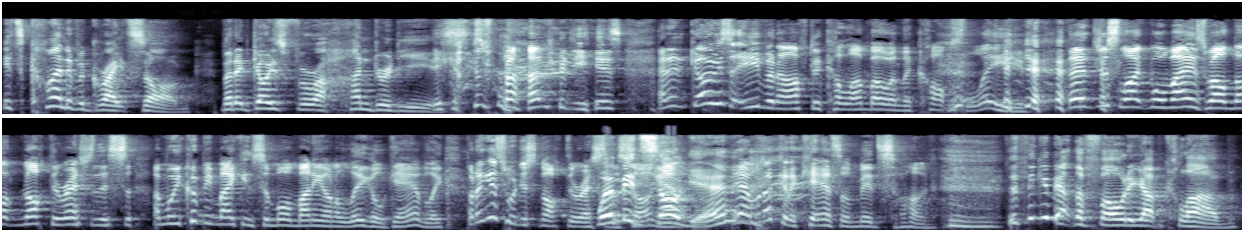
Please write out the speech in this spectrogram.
It's kind of a great song, but it goes for a hundred years. It goes for a hundred years, and it goes even after Columbo and the cops leave. They're just like, well, may as well not knock the rest of this. I mean, we could be making some more money on illegal gambling, but I guess we'll just knock the rest We're of the song We're mid-song, out. yeah? Yeah, we're not going to cancel mid-song. The thing about the folding up club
